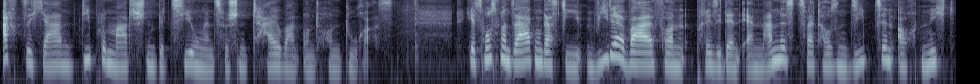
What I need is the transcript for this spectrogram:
80 Jahren diplomatischen Beziehungen zwischen Taiwan und Honduras. Jetzt muss man sagen, dass die Wiederwahl von Präsident Hernandez 2017 auch nicht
